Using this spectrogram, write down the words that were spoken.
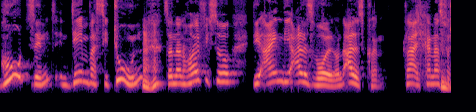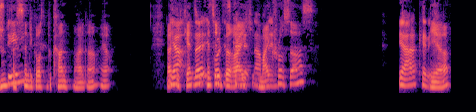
gut sind in dem, was sie tun, mhm. sondern häufig so die einen, die alles wollen und alles können. Klar, ich kann das mhm. verstehen. Das sind die großen Bekannten halt, ne? ja. Weiß ja, nicht, kennst, ne, kennst du den Bereich MicroSaaS? Ja, kenne ich. Ja,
